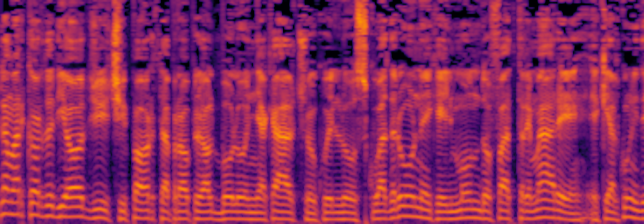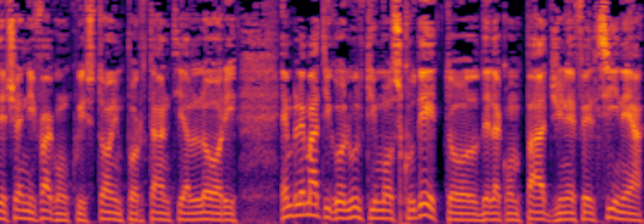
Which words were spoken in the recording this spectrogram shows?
la Marcord di oggi ci porta proprio al Bologna Calcio, quello squadrone che il mondo fa tremare e che alcuni decenni fa conquistò importanti allori. Emblematico l'ultimo scudetto della compagine felsinea,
